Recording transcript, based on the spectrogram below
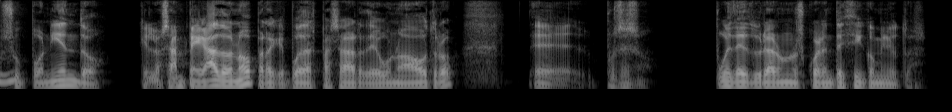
suponiendo que los han pegado, ¿no? Para que puedas pasar de uno a otro, eh, pues eso, puede durar unos 45 minutos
